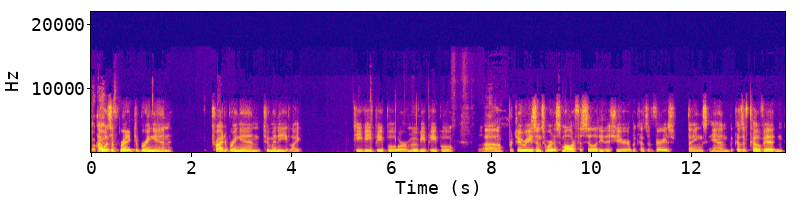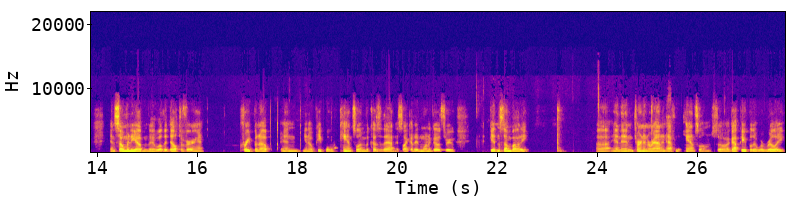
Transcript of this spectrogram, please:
Okay. I was afraid to bring in, try to bring in too many like TV people or movie people Mhm. uh, for two reasons. We're at a smaller facility this year because of various things and because of COVID and, and so many of them, well, the Delta variant creeping up and, you know, people canceling because of that. And it's like, I didn't want to go through getting somebody uh, and then turning around and having to cancel them. So I got people that were really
